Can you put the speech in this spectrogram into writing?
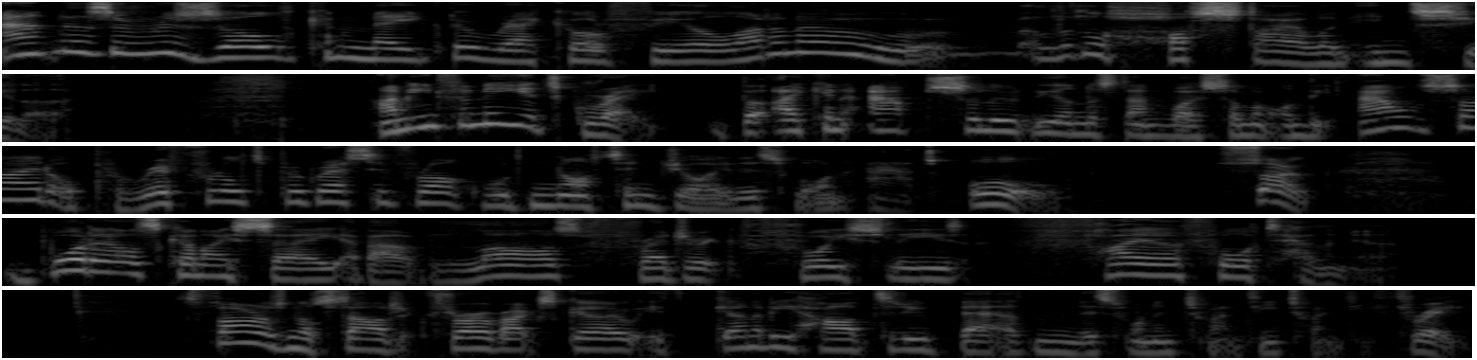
and as a result can make the record feel, I don't know, a little hostile and insular. I mean, for me, it's great, but I can absolutely understand why someone on the outside or peripheral to progressive rock would not enjoy this one at all. So, what else can I say about Lars Fredrik Frøislie's Fire for Fortellinger? As far as nostalgic throwbacks go, it's going to be hard to do better than this one in 2023.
